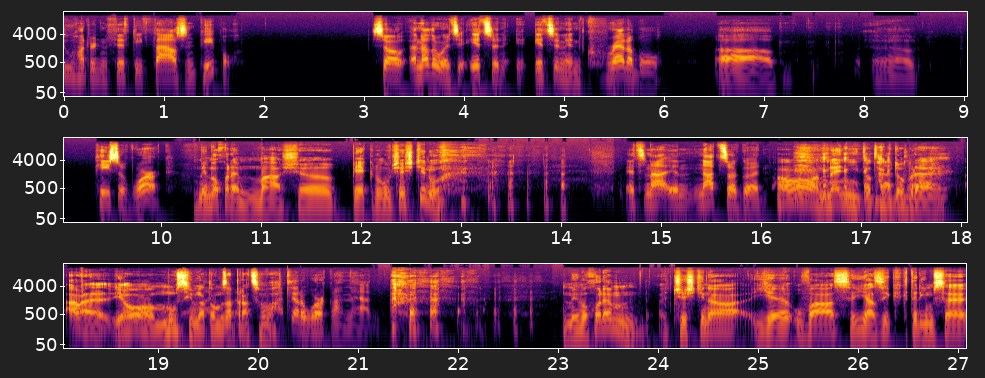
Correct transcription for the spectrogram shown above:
250,000 people. So, in other words, it's an, it's an incredible uh, uh, piece of work. Mimochodem, máš uh, pěknou češtinu. It's not, not so good. oh, není to tak dobré, ale jo, musím na tom zapracovat. I've got to work on that. Mimochodem, čeština je u vás jazyk, kterým se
